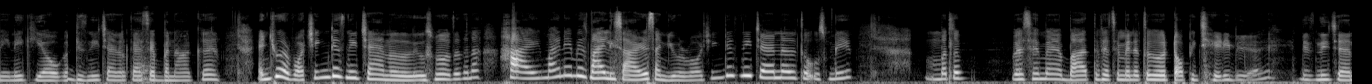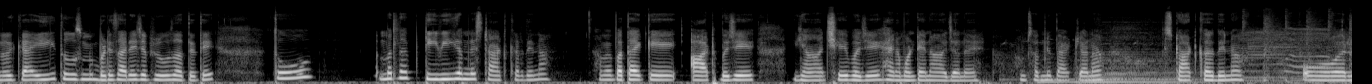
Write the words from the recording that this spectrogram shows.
मैंने किया होगा। डिज्नी चैनल का ऐसे बनाकर। And you are watching Disney Channel उसमें होता था ना hi my name is Miley Cyrus and you are watching Disney Channel तो उसमें मतलब वैसे मैं बात वैसे मैंने तो टॉपिक छेड़ ही लिया है डिज्नी चैनल का ही। तो उसमें बड़े सारे जब शोज़ आते थे तो मतलब टीवी हमने स्टार्ट कर देना। हमें पता है कि आठ बजे या छः बजे हैना मोन्टेना आ जाना है। हम सबने बैठ जाना स्टार्ट कर देना और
